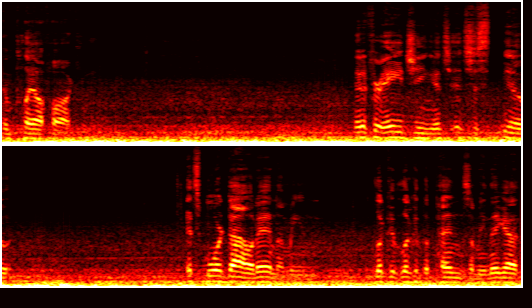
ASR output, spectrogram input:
in playoff hockey. And if you're aging, it's it's just you know it's more dialed in. I mean, look at look at the Pens. I mean, they got.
